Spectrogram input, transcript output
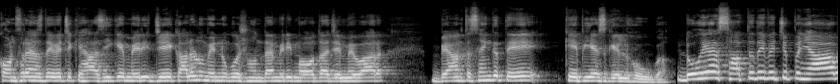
ਕਾਨਫਰੰਸ ਦੇ ਵਿੱਚ ਕਿਹਾ ਸੀ ਕਿ ਮੇਰੀ, ਜੇ ਕੱਲ ਨੂੰ ਮੈਨੂੰ ਕੁਝ ਹੁੰਦਾ, ਮੇਰੀ ਮੌਤ ਦਾ ਜ਼ਿੰਮੇਵਾਰ ਬੇਅੰਤ ਸਿੰਘ ਤੇ ਕੇਪੀਐਸ ਗਿੱਲ ਹੋਊਗਾ। 2007 ਦੇ ਵਿੱਚ ਪੰਜਾਬ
